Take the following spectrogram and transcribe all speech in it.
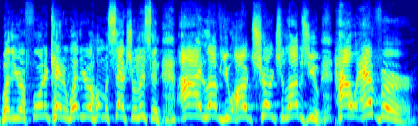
whether you're a fornicator, whether you're a homosexual. Listen, I love you. Our church loves you. However,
